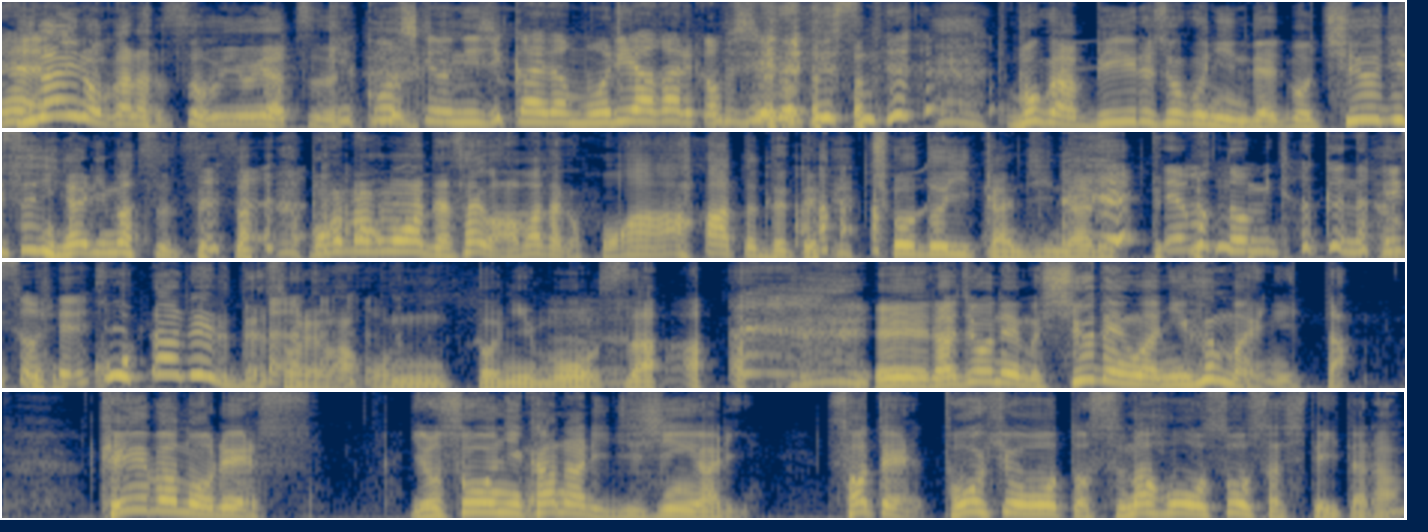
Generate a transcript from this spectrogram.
れいないのかなそういうやつ。結婚式の二次会で盛り上がるかもしれないですね。僕はビール職人でもう忠実にやりますってさボコボコボコって最後泡だけふわーっと出てちょうどいい感じになるって。でも飲みたくないそれ。怒られるでそれは本当にもうさ、えーラジオネーム終電は2分前に行った。競馬のレース。予想にかなり自信あり。さて投票をとスマホを操作していたら、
